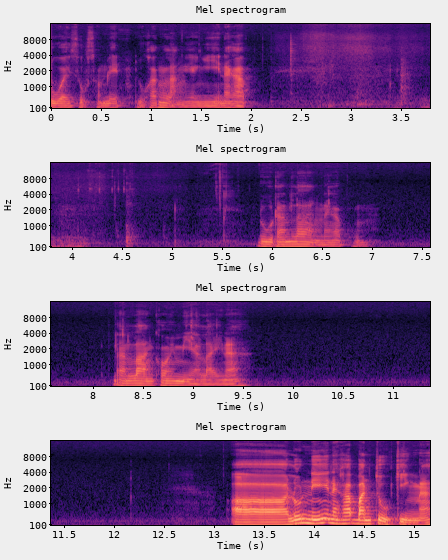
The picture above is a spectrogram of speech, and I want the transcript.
รวยสุขสำเร็จอยู่ข้างหลังอย่างนี้นะครับ ดูด้านล่างนะครับผม ด้านล่างก็ไม่มีอะไรนะเออรุ่นนี้นะครับบรรจุกิ่งนะ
